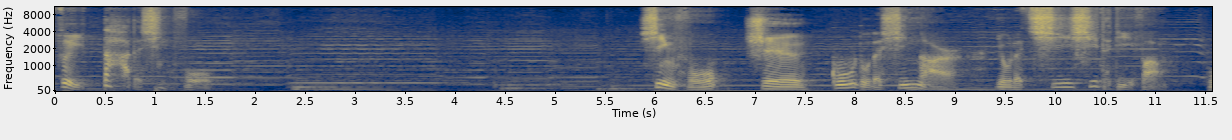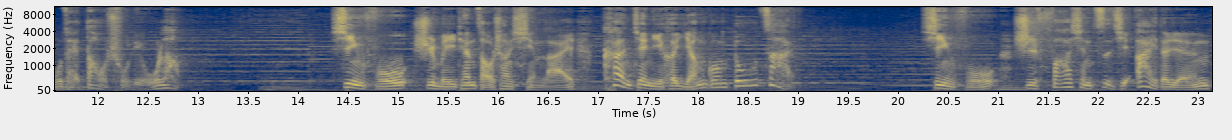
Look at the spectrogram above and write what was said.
最大的幸福。幸福是孤独的心儿有了栖息的地方。不再到处流浪。幸福是每天早上醒来，看见你和阳光都在。幸福是发现自己爱的人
